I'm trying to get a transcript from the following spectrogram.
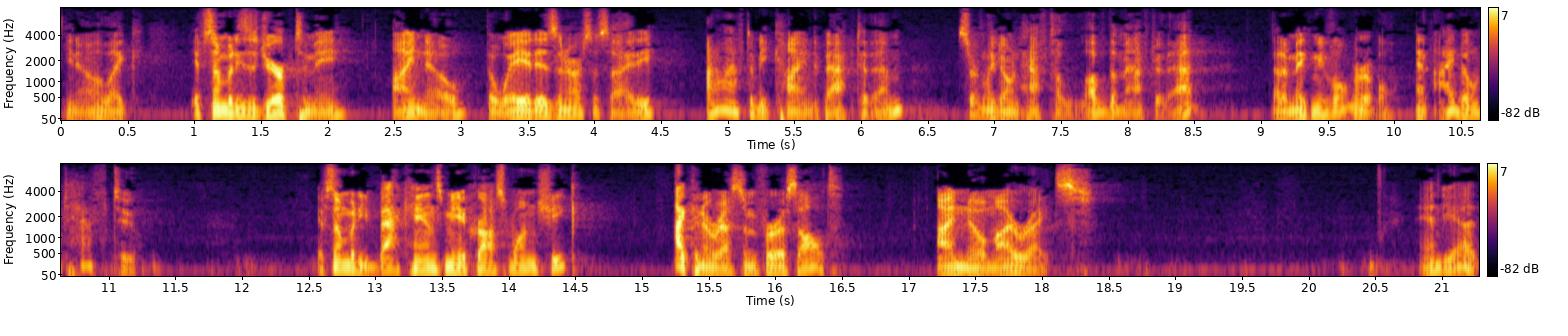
You know, like if somebody's a jerk to me, I know the way it is in our society. I don't have to be kind back to them. Certainly don't have to love them after that. That'd make me vulnerable. And I don't have to. If somebody backhands me across one cheek, I can arrest them for assault. I know my rights. And yet,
